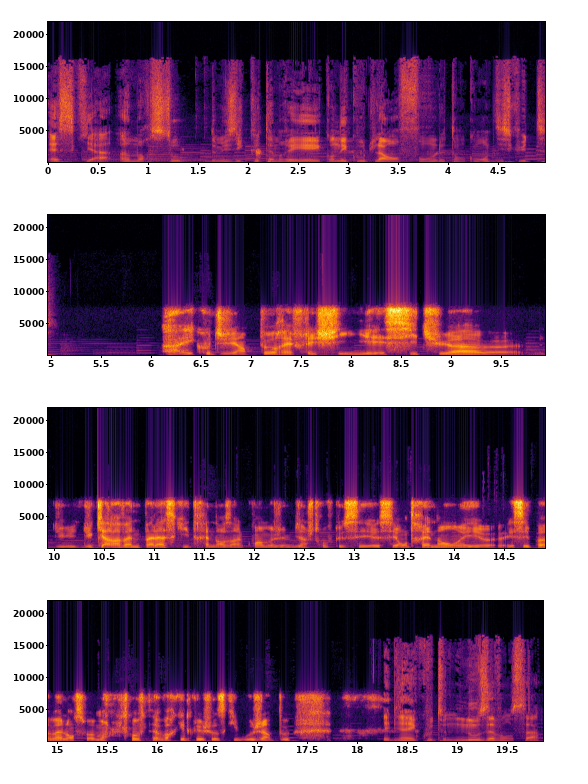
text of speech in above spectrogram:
est-ce qu'il y a un morceau de musique que t'aimerais qu'on écoute là en fond le temps qu'on discute? Ah, écoute, j'ai un peu réfléchi et si tu as euh, du, Caravan Palace qui traîne dans un coin, moi j'aime bien, je trouve que c'est entraînant et, euh, et c'est pas mal en ce moment, je trouve d'avoir quelque chose qui bouge un peu. Eh bien écoute, nous avons ça,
